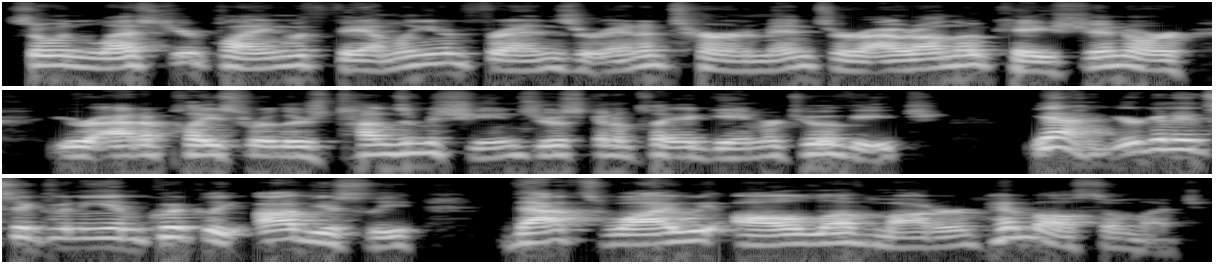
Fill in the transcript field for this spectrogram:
So unless you're playing with family and friends or in a tournament or out on location or you're at a place where there's tons of machines, you're just going to play a game or two of each. Yeah, you're going to get sick of an EM quickly. Obviously, that's why we all love modern pinball so much.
